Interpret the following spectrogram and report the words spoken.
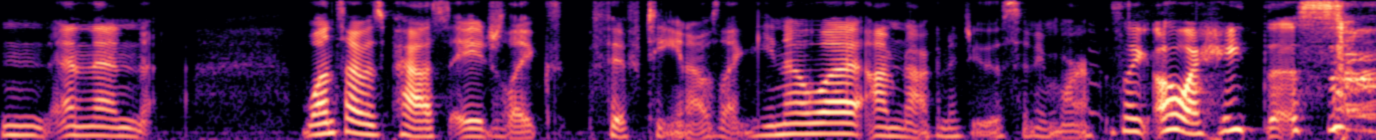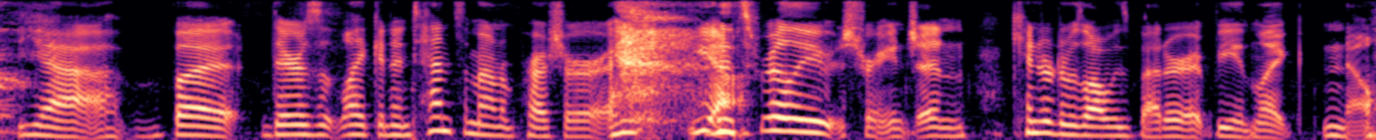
N- and then once I was past age like fifteen, I was like, you know what, I'm not gonna do this anymore. It's like, oh, I hate this. Yeah, but there's like an intense amount of pressure. Yeah. it's really strange. And Kindred was always better at being like, no,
